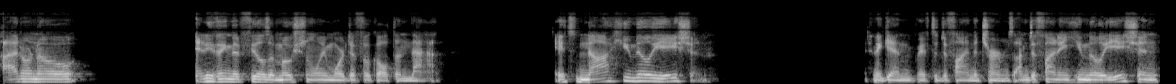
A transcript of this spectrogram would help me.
I don't know anything that feels emotionally more difficult than that. It's not humiliation. And again, we have to define the terms. I'm defining humiliation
